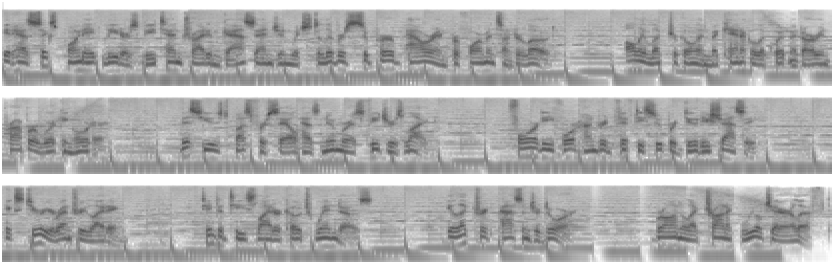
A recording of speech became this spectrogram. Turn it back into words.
It has 6.8 liters V10 Triton gas engine which delivers superb power and performance under load. All electrical and mechanical equipment are in proper working order. This used bus for sale has numerous features like Ford E450 Super Duty chassis, exterior entry lighting, tinted T-slider coach windows, electric passenger door, Braun electronic wheelchair lift,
